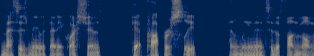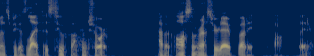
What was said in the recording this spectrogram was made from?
Message me with any questions. Get proper sleep and lean into the fun moments because life is too fucking short. Have an awesome rest of your day, everybody. Talk later.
